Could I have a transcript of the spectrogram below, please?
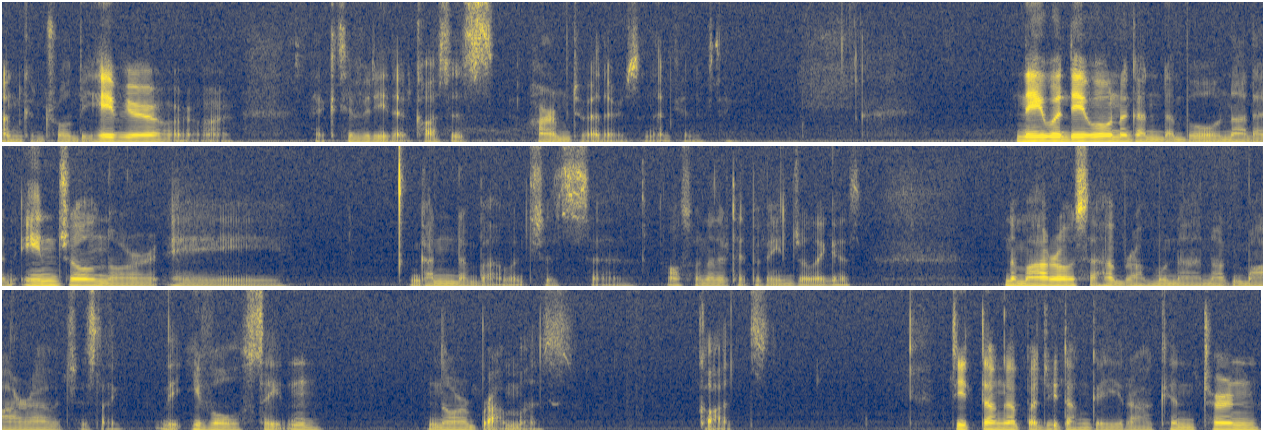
uncontrolled behavior or, or, activity that causes harm to others and that kind of thing. Neva Devo Nagandabo, not an angel nor a Gandhaba, which is uh, also another type of angel, I guess. Namaro Sahabrahmuna, not Mara, which is like the evil Satan, nor Brahmas, gods. Jitanga Pajitangaira can turn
